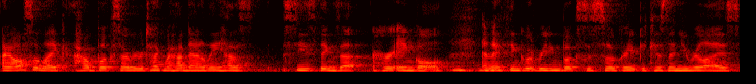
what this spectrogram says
I also like how books are. We were talking about how Natalie has sees things at her angle, mm-hmm. and I think what reading books is so great because then you realize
